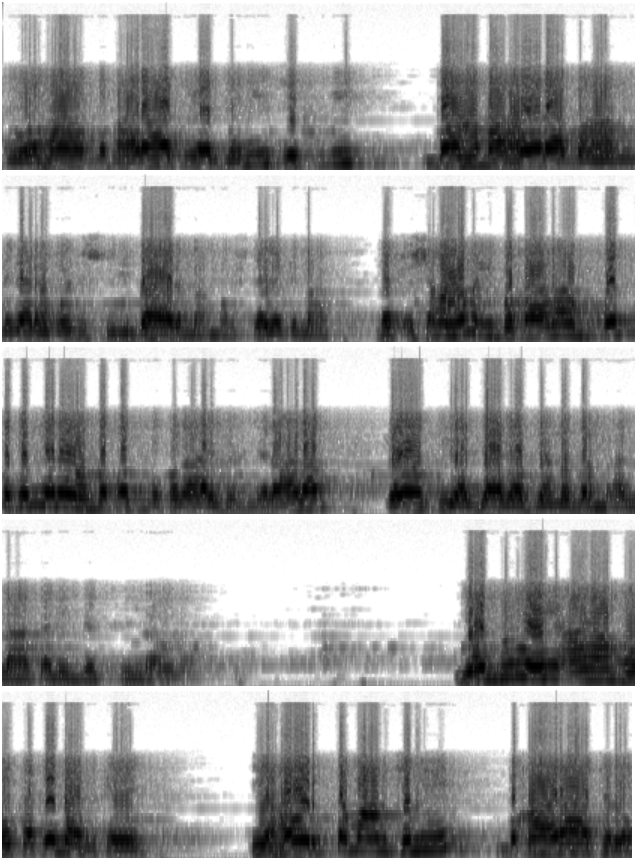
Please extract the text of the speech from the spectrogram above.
کوہا بخاراتی از زمین سے با ہم آہورا با ہم دیگر ہمون سوریدار میں مشترک میں۔ بل اشاہ ہم ای بخارا ہم خود بکن جنو، ہم بخطم خدا عزم جلالا۔ روانتی یک جاگہ جمع بم، اللہ تعالی دستور اولا یک گروہ ہی آیا معتقد ہے کہ یہ ہور تمام چمی بخارات رو۔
